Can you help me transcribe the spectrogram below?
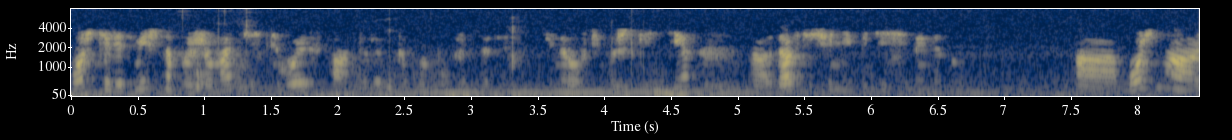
Можете ритмично пожимать кистевой эспандер. Это такой для тренировки мышц кисти а, да, в течение 5-7 минут. А, можно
